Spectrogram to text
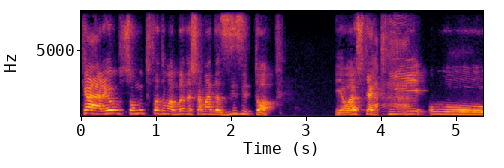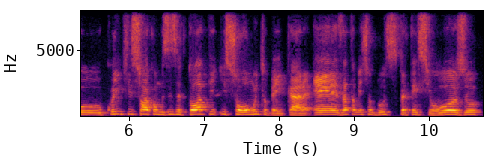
Cara, eu sou muito fã de uma banda chamada ZZ Top. Eu acho que aqui ah. o Queen quis soar como ZZ Top e soou muito bem, cara. É exatamente um blues despretensioso.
